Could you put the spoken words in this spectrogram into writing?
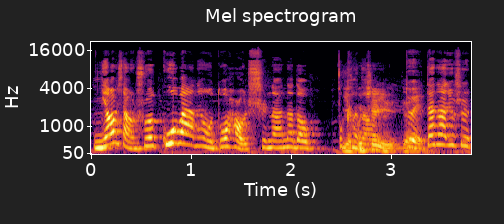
你要想说锅巴能有多好吃呢？那倒不可能，对，但它就是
